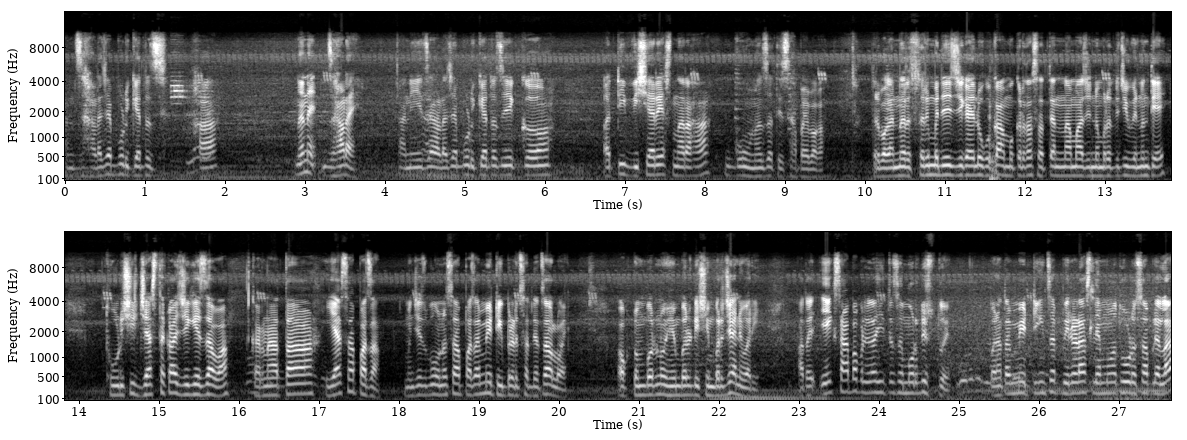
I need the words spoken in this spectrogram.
आणि झाडाच्या बुडक्यातच हा नाही नाही झाड आहे. आणि झाडाच्या बुडक्यातच एक अति विषारी असणारा हा गोण जाते साप आहे बघा. तर बघा नर्सरीमध्ये जे काही लोक कामं करत असतात त्यांना माझी नम्रतेची विनंती आहे. थोडीशी जास्त काळजी घेत जावा कारण आता या सापाचा म्हणजेच गोण सापाचा मेटिंग पिरियड सध्या चालू आहे. ऑक्टोबर नोव्हेंबर डिसेंबर जानेवारी. आता एक साप आपल्याला इथं समोर दिसतोय पण आता मेटिंगचा पिरियड असल्यामुळं थोडंसं आपल्याला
